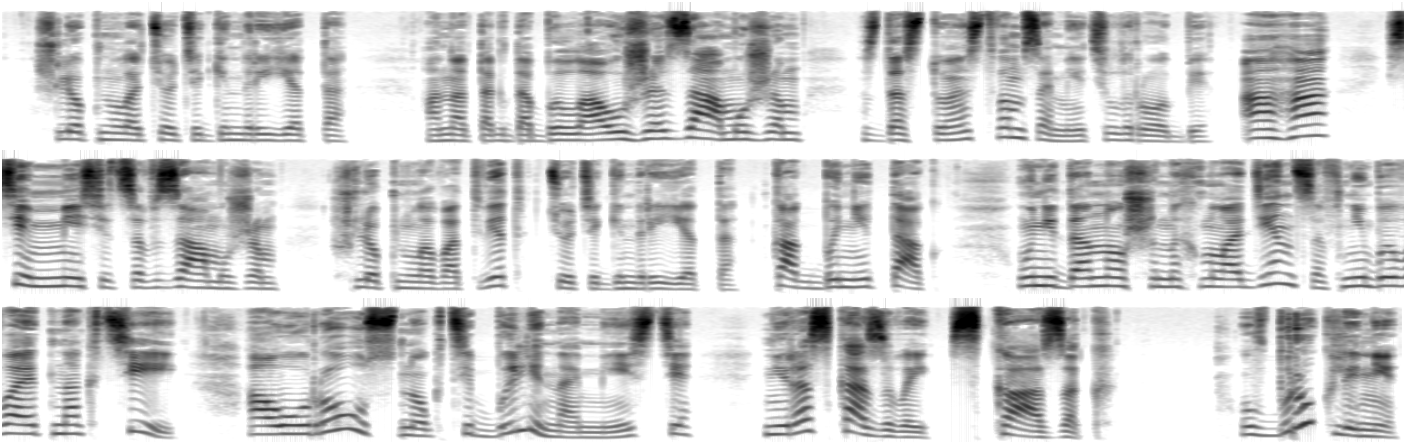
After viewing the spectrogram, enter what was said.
— шлепнула тетя Генриетта. Она тогда была уже замужем, с достоинством заметил Робби. Ага, семь месяцев замужем, шлепнула в ответ тетя Генриетта. Как бы не так. У недоношенных младенцев не бывает ногтей, а у Роуз ногти были на месте. Не рассказывай сказок. «В Бруклине,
